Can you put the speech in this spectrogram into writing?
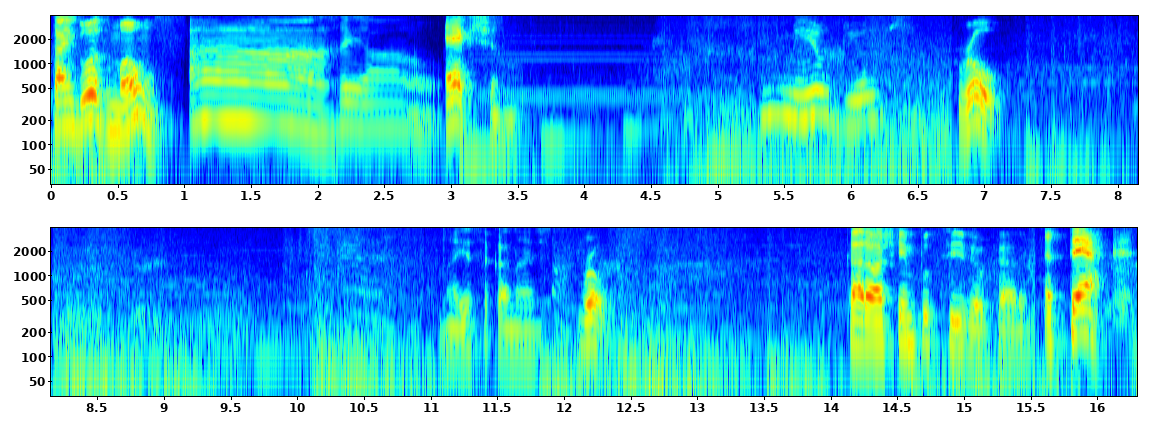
Tá em duas mãos? Ah, real. Action. Meu Deus. Roll. Aí é sacanagem. Roll. Cara, eu acho que é impossível, cara. Attack.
